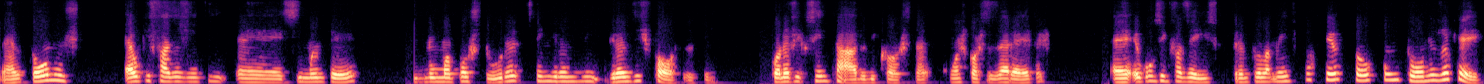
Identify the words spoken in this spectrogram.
Né? O tônus é o que faz a gente é, se manter numa postura sem grande, grandes esforços. Assim quando eu fico sentado de costa, com as costas eretas, é, eu consigo fazer isso tranquilamente porque eu estou com tônus ok.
